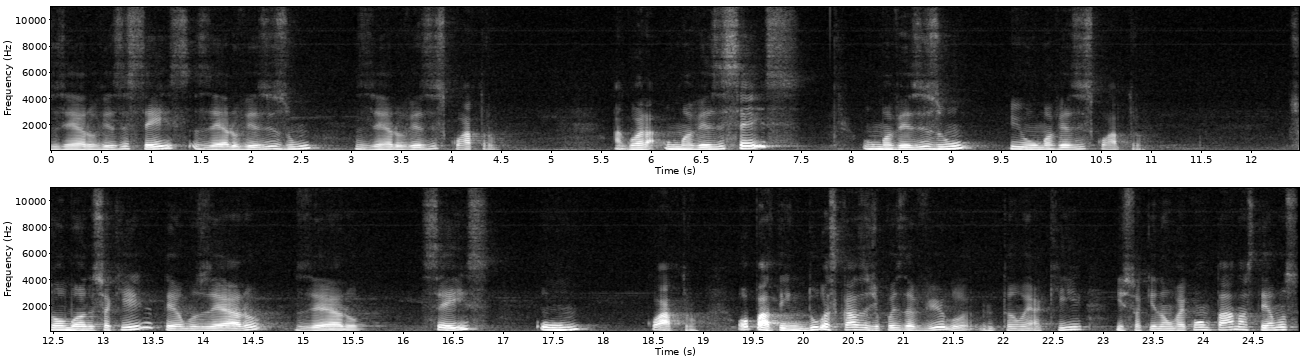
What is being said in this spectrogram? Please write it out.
0 vezes 6, 0 vezes 1, 0 vezes 4. Agora, 1 vezes 6, 1 vezes 1 e 1 vezes 4. Somando isso aqui, temos 0, 0, 6 1, 4. Opa, tem duas casas depois da vírgula, então é aqui, isso aqui não vai contar, nós temos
